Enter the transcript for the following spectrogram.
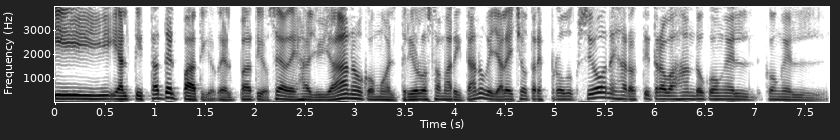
Y, artistas del patio, del patio, o sea, de Jayuyano, como el trío Los Samaritanos, que ya le he hecho tres producciones. Ahora estoy trabajando con el, con el,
